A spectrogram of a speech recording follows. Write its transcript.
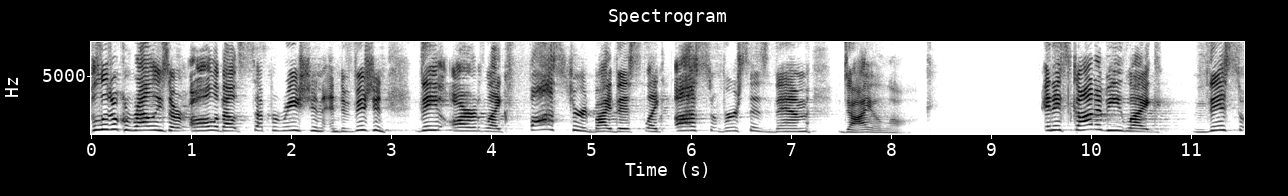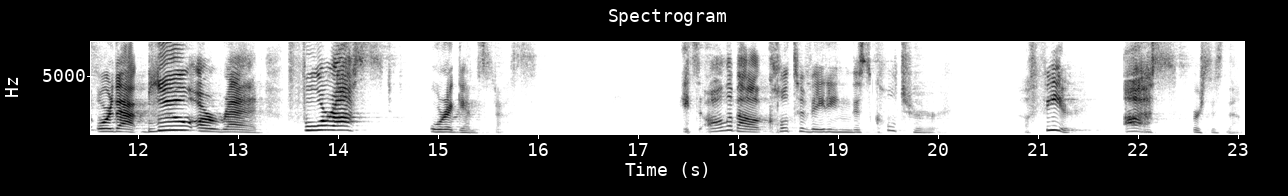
Political rallies are all about separation and division. They are like fostered by this like us versus them dialogue. And it's got to be like this or that, blue or red, for us or against us. It's all about cultivating this culture of fear us versus them.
